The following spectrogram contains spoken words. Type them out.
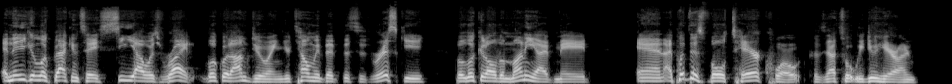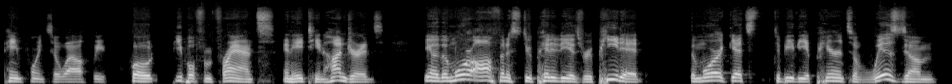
And then you can look back and say, see, I was right. Look what I'm doing. You're telling me that this is risky, but look at all the money I've made. And I put this Voltaire quote because that's what we do here on Pain Point of Wealth. We quote people from France in 1800s. You know, the more often a stupidity is repeated, the more it gets to be the appearance of wisdom.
